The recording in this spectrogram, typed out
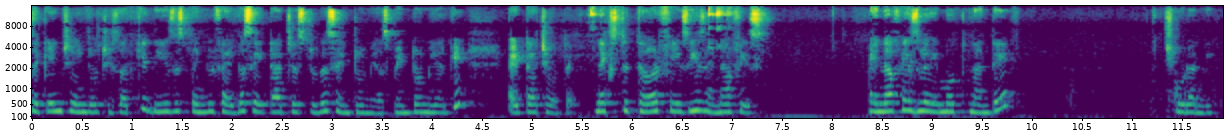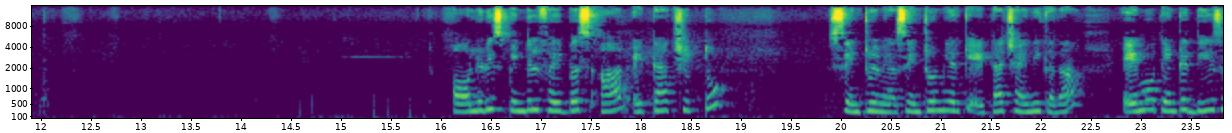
second change వచ్చేసరికి these spindle fibres attaches to the సెంటోమియర్కి అటాచ్ అవుతాయి. Next third phase is anaphase ఎనాఫేజ్లో ఏమవుతుందంటే చూడండి. Already spindle fibres are attached to centromere సెంట్రోమియర్కి అటాచ్ అయినాయి కదా. ఏమవుతాయంటే these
